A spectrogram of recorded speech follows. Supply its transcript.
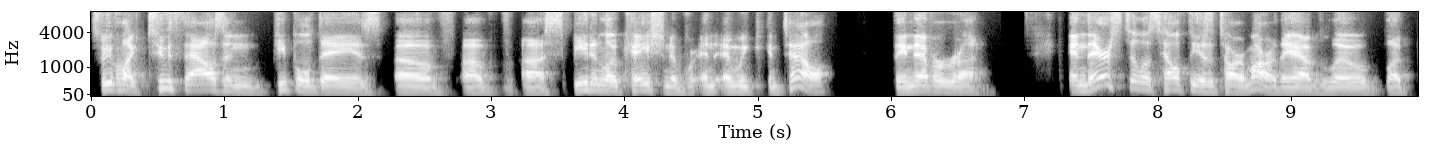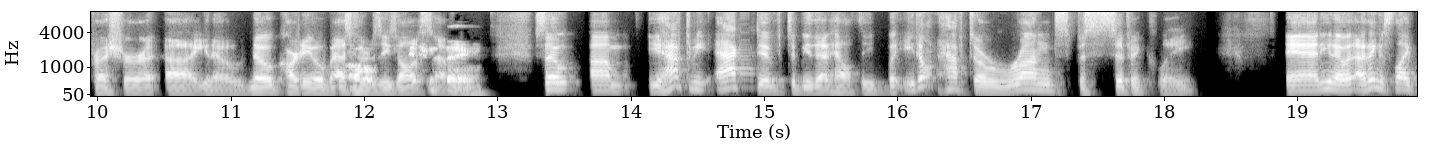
So we have like 2,000 people days of, of uh, speed and location, of, and, and we can tell they never run. And they're still as healthy as a Tarahumara. They have low blood pressure, uh, you know, no cardiovascular oh, disease, all that stuff. So um, you have to be active to be that healthy, but you don't have to run specifically. And you know, I think it's like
